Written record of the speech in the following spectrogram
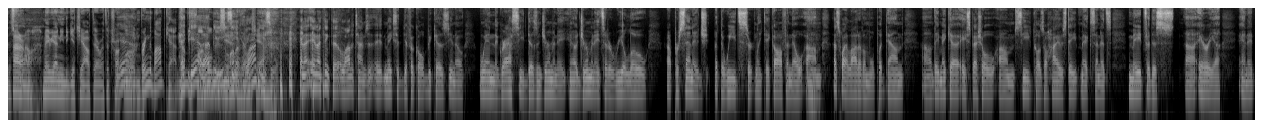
This I don't fall. know. Maybe I need to get you out there with a truckload Yeah. and bring the Bobcat. That'd be yeah, fun. that'd we'll be do easy, some other a things. lot yeah. easier. and I, and I think that a lot of times it, it makes it difficult because you know when the grass seed doesn't germinate, you know, it germinates at a real low uh, percentage, but the weeds certainly take off, and they'll. Um, that's why a lot of them will put down. Uh, they make a, a special um, seed called Ohio State Mix, and it's made for this uh, area, and it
